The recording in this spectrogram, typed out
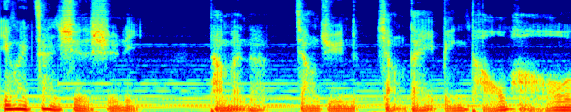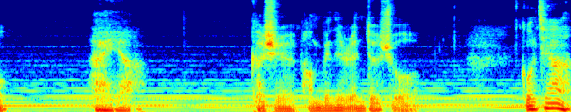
因为战事的实力，他们呢，将军想带兵逃跑。哎呀，可是旁边的人就说：“国家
